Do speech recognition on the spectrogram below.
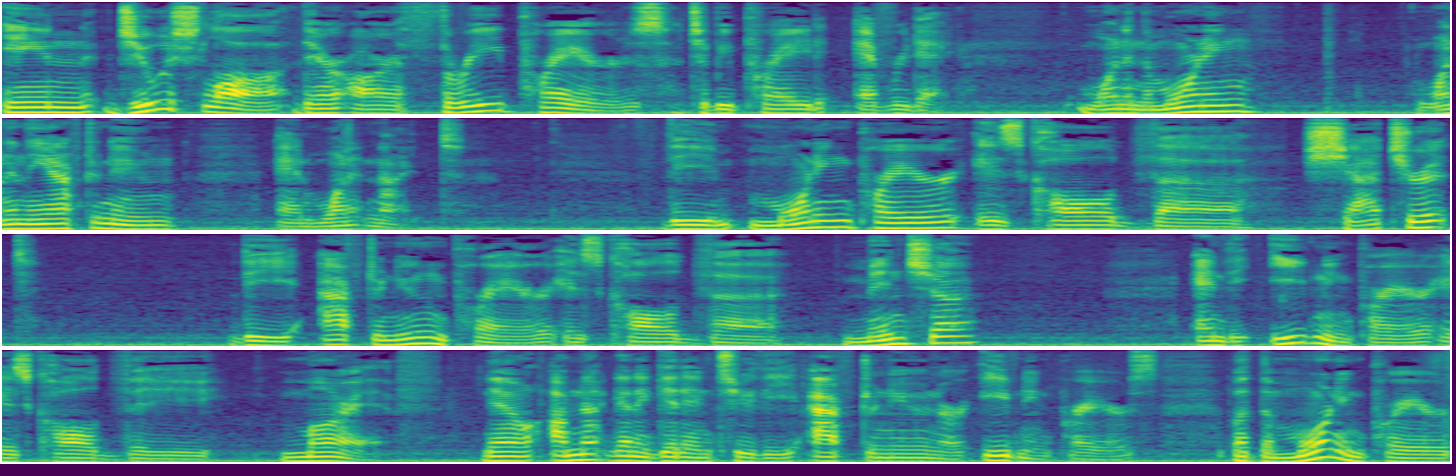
In Jewish law, there are three prayers to be prayed every day one in the morning, one in the afternoon, and one at night. The morning prayer is called the Shacharit. The afternoon prayer is called the Mincha. And the evening prayer is called the Maariv. Now, I'm not going to get into the afternoon or evening prayers but the morning prayer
